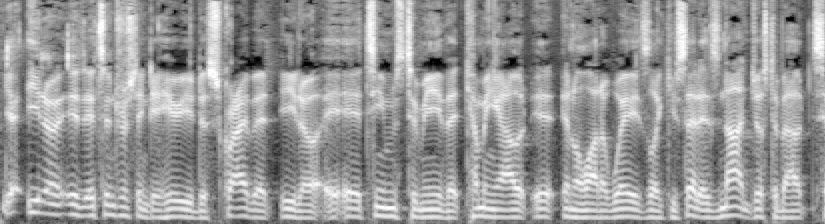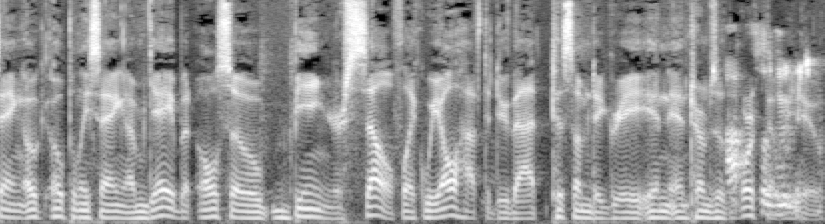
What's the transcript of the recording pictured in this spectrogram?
Yeah, you know, it, it's interesting to hear you describe it. You know, it, it, seems to me that coming out in a lot of ways, like you said, is not just about saying openly saying I'm gay, but also being yourself. Like we all have to do that to some degree in, in terms of the Absolutely. work that we do.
